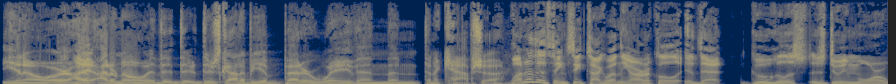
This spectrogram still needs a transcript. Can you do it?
You know, or Yep. I, I don't know. There, there's got to be a better way than than than a captcha. One of the things they talk about in the article is that Google is, is doing more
